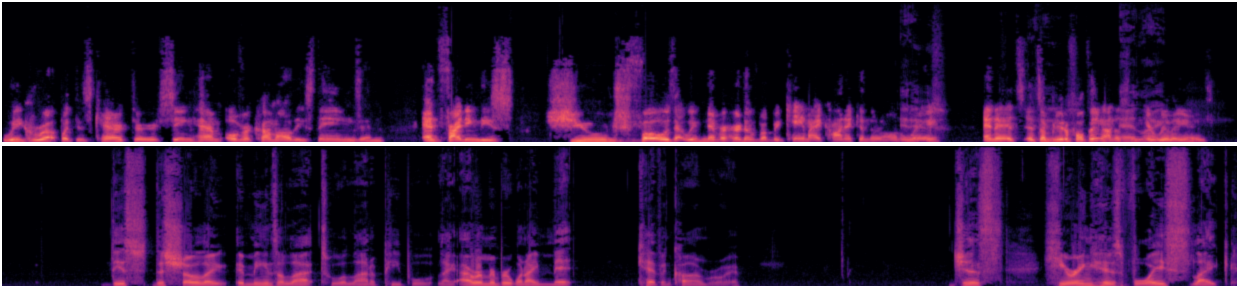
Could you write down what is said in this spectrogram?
we grew up with this character seeing him overcome all these things and and fighting these huge foes that we've never heard of but became iconic in their own It way is. and it's it's It a is. beautiful thing honestly And, it really is this this show like it means a lot to a lot of people. Like I remember when I met Kevin Conroy, just hearing his voice like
